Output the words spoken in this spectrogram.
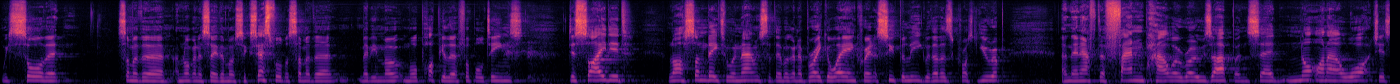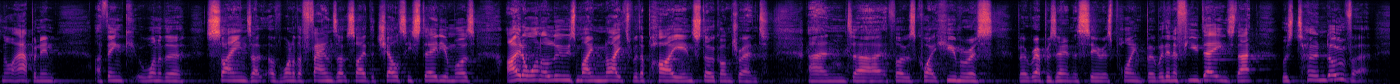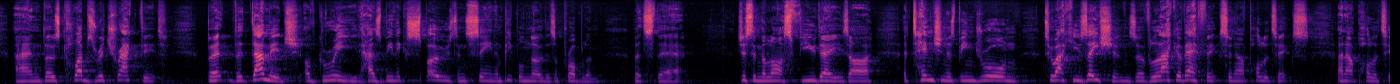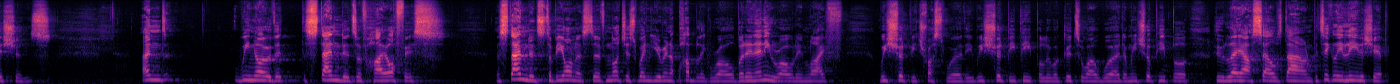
We saw that some of the, I'm not going to say the most successful, but some of the maybe more, more popular football teams decided last Sunday to announce that they were going to break away and create a super league with others across Europe. And then after fan power rose up and said, not on our watch, it's not happening. I think one of the signs of one of the fans outside the Chelsea stadium was, I don't want to lose my night with a pie in Stoke-on-Trent. And uh, I thought it was quite humorous, but representing a serious point. But within a few days, that was turned over. and those clubs retracted. But the damage of greed has been exposed and seen, and people know there's a problem that's there. Just in the last few days, our attention has been drawn to accusations of lack of ethics in our politics and our politicians. And we know that the standards of high office, the standards, to be honest, of not just when you're in a public role, but in any role in life, we should be trustworthy. We should be people who are good to our word, and we should be people who lay ourselves down, particularly leadership.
